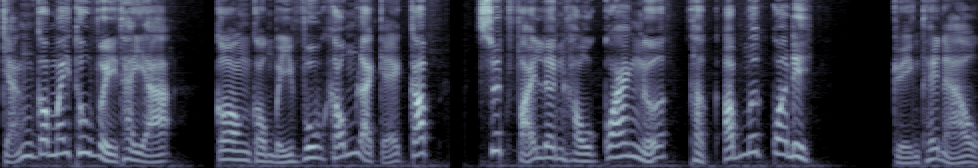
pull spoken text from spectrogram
Chẳng có mấy thú vị thầy ạ. À. Con còn bị vu khống là kẻ cấp, suýt phải lên hầu quan nữa, thật ấm ức quá đi. Chuyện thế nào?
